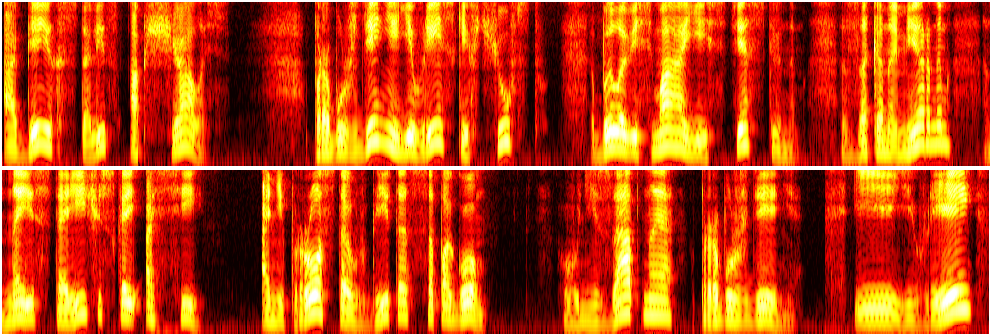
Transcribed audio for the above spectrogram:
обеих столиц общалась. Пробуждение еврейских чувств было весьма естественным, закономерным на исторической оси, а не просто вбито сапогом. Внезапное пробуждение. И еврей –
